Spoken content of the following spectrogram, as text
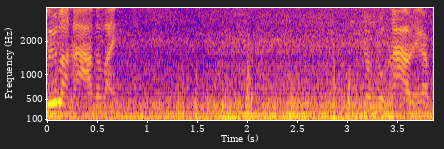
ซื้อราคาเท่าไหร่ชมดูข้าวเลยครับ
